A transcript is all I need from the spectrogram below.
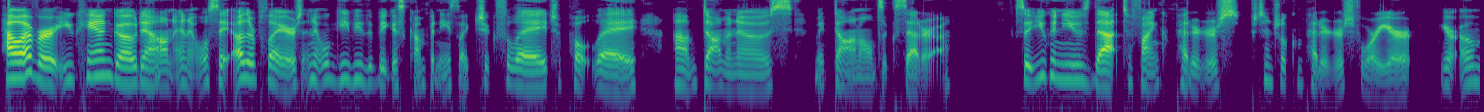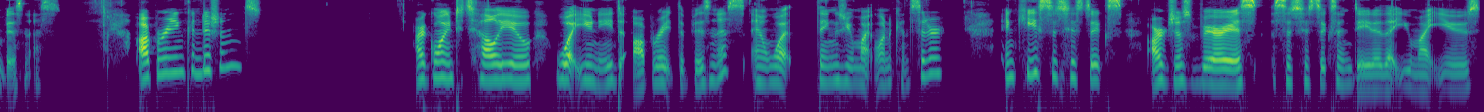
However, you can go down and it will say other players and it will give you the biggest companies like Chick-fil-A, Chipotle, um, Domino's, McDonald's, etc. So you can use that to find competitors, potential competitors for your, your own business. Operating conditions, are going to tell you what you need to operate the business and what things you might want to consider. And key statistics are just various statistics and data that you might use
